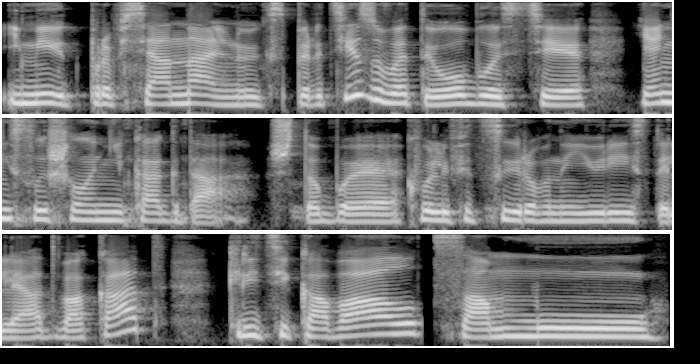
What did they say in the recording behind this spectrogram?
имеют профессиональную экспертизу в этой области, я не слышала никогда, чтобы квалифицированный юрист или адвокат критиковал саму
